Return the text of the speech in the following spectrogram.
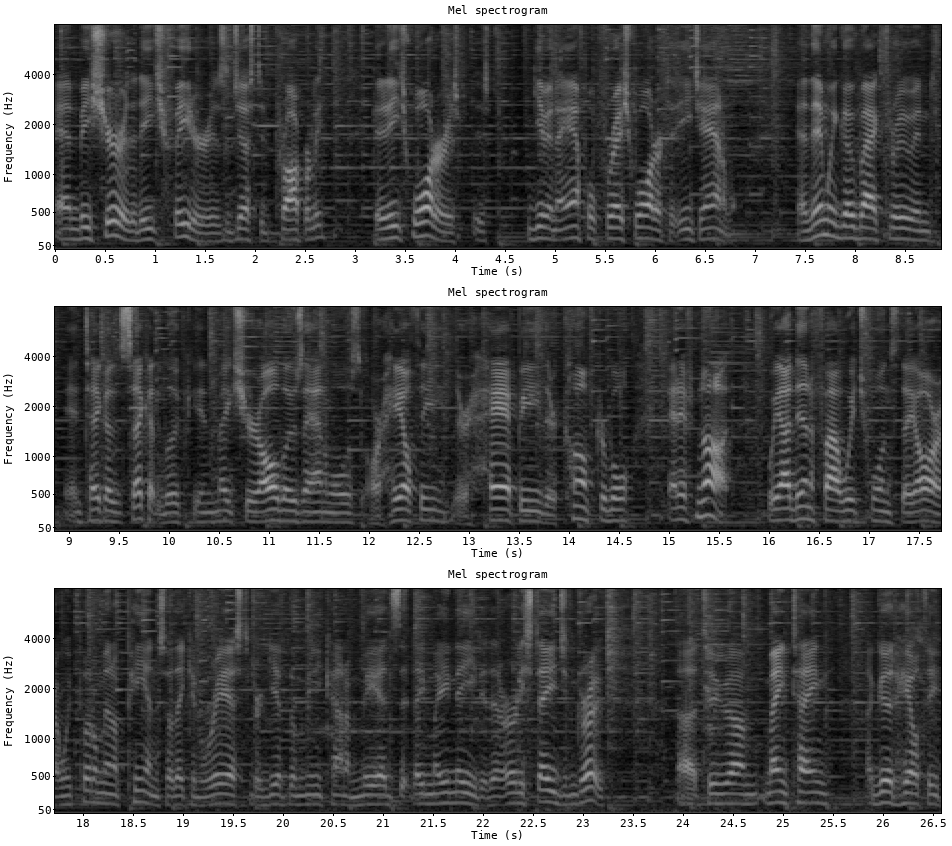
and be sure that each feeder is adjusted properly, that each water is, is given ample fresh water to each animal. And then we go back through and, and take a second look and make sure all those animals are healthy, they're happy, they're comfortable, and if not, we identify which ones they are and we put them in a pen so they can rest or give them any kind of meds that they may need at an early stage in growth uh, to um, maintain a good healthy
